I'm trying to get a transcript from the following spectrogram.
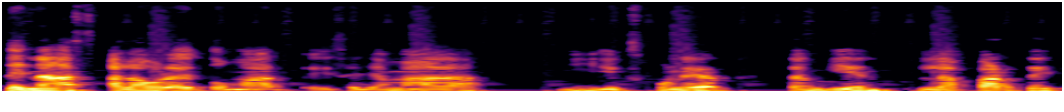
tenaz a la hora de tomar esa llamada y exponer también la parte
